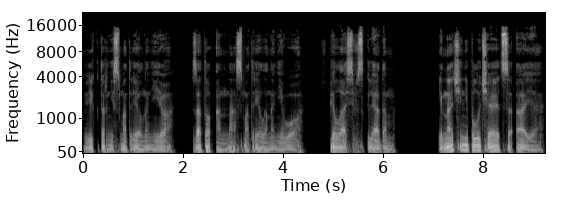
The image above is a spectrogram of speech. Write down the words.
Виктор не смотрел на нее, зато она смотрела на него, впилась взглядом. «Иначе не получается, Ая.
